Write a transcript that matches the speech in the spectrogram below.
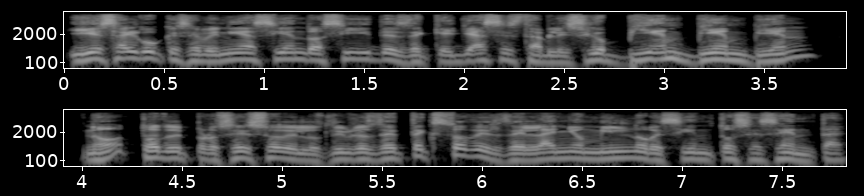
y es algo que se venía haciendo así desde que ya se estableció bien, bien, bien, ¿no? Todo el proceso de los libros de texto desde el año 1960,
